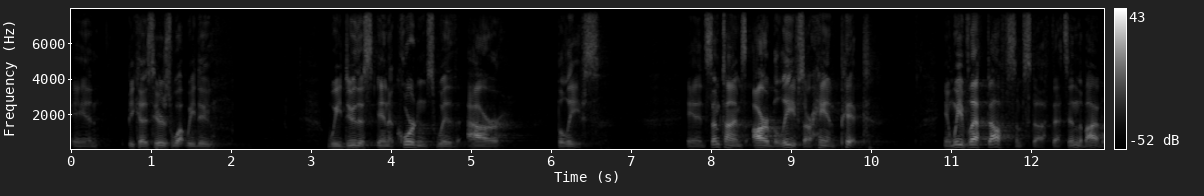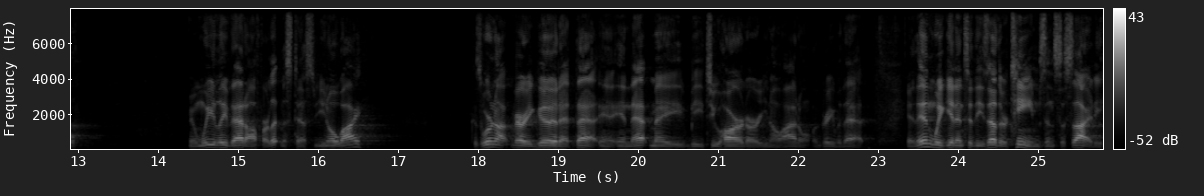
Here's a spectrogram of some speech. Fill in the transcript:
And because here's what we do we do this in accordance with our beliefs. And sometimes our beliefs are handpicked. And we've left off some stuff that's in the Bible. And we leave that off our litmus test. You know why? Because we're not very good at that. And, that may be too hard, or, you know, I don't agree with that. And then we get into these other teams in society.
